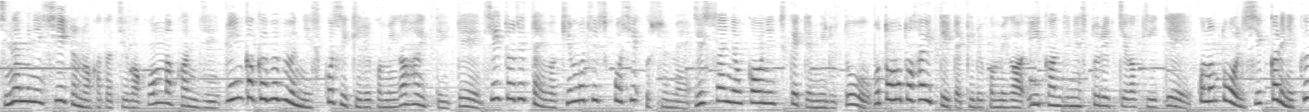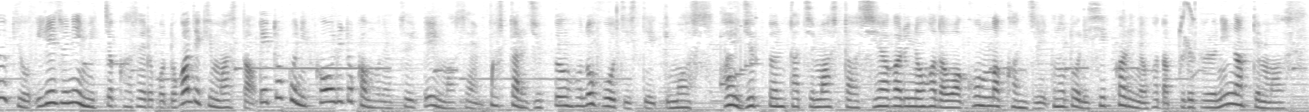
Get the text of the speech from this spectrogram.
ちなみにシートの形はこんな感じ。輪郭部分に少し切れり込みが入っていてシート自体は気持ち少し薄め。実際にお顔につけてみるともともと入っていた切れ込みがいい感じにストレッチが効いてこの通りしっかりに空気を入れずに密着させることができました。で特に香りとかもねついていません。そしたら10分ほど放置していきます。はい10分経ちました。仕上がりのお肌はこんな感じ。この通りしっかりねお肌プルプルになってます。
